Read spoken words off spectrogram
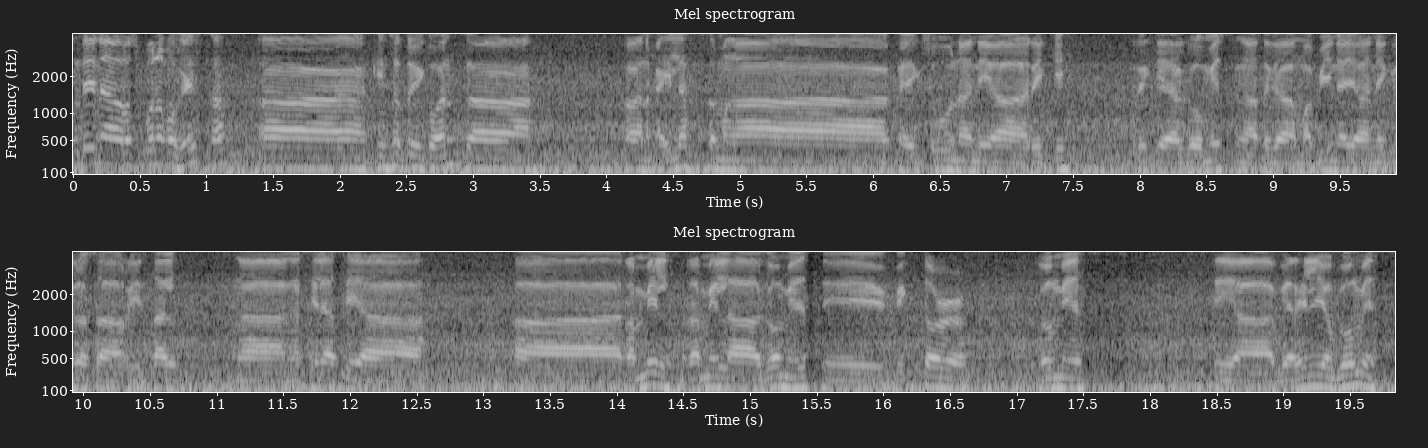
And then uh, usbon ako guys, ha. Ah, kinsa to ikuan ka ah, nakaila sa mga kaigsuuna ni ah, Ricky. Ricky Gomez nga taga Mabinay ah, Negros sa Oriental nga nga sila si ah, ah, Ramil, Ramil ah, Gomez, si Victor Gomez, si ah, Virgilio Gomez,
